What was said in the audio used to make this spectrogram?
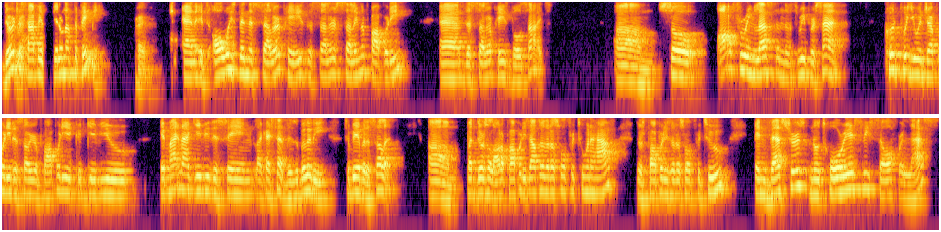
They're just right. happy they don't have to pay me. Right. And it's always been the seller pays, the seller's selling the property, and the seller pays both sides. Um, so offering less than the 3% could put you in jeopardy to sell your property. It could give you, it might not give you the same, like I said, visibility to be able to sell it. Um, but there's a lot of properties out there that are sold for two and a half. There's properties that are sold for two. Investors notoriously sell for less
